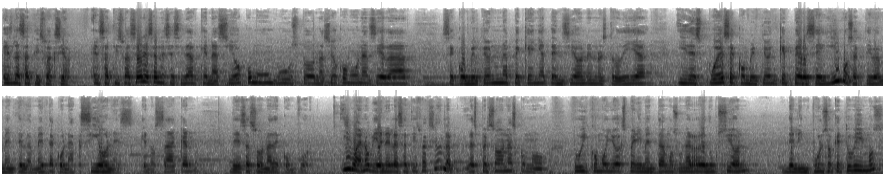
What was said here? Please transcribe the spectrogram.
es la satisfacción. El satisfacer esa necesidad que nació como un gusto, nació como una ansiedad, se convirtió en una pequeña tensión en nuestro día y después se convirtió en que perseguimos activamente la meta con acciones que nos sacan de esa zona de confort. Y bueno, viene la satisfacción. las personas como tú y como yo experimentamos una reducción del impulso que tuvimos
